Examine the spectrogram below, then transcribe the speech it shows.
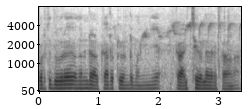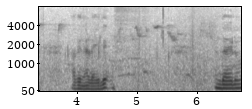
കുറച്ച് ദൂരെ ഒന്ന് രണ്ട് ആൾക്കാരൊക്കെ ഉണ്ട് മങ്ങിയ കാഴ്ചകൾ അവരെ കാണാം അതിനിടയിൽ. എന്തായാലും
